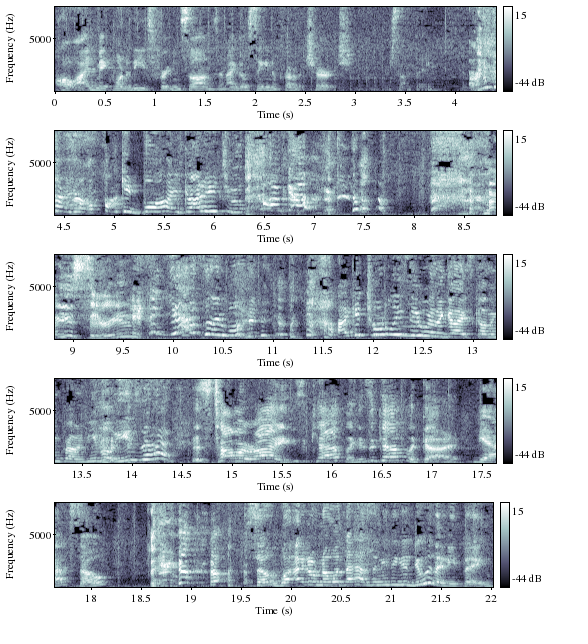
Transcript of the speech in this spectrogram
Oh, I'd make one of these friggin' songs and I go singing in front of a church or something. You guys are all fucking blind. God hates you fuck out. Are you serious? yes, I would. I can totally see where the guy's coming from. If he believes that, It's Tom Araya. He's a Catholic. He's a Catholic guy. yeah. So, so what? I don't know what that has anything to do with anything.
